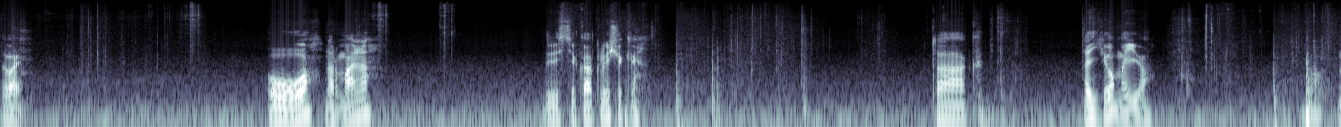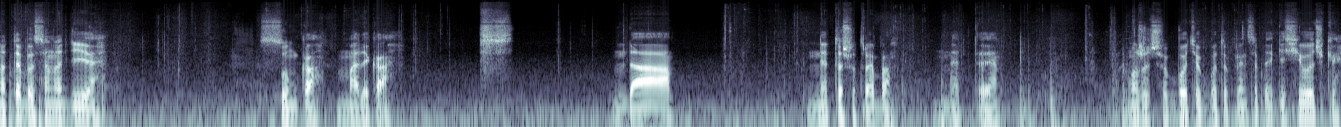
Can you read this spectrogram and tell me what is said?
Давай. О, нормально. 200к ключики. Так. Та йо-моє. Ну, на тебе все надіє. Сумка медика. Да. Не те, що треба. Не те. Можуть ще ботів бути, в принципі, якісь хілочки.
